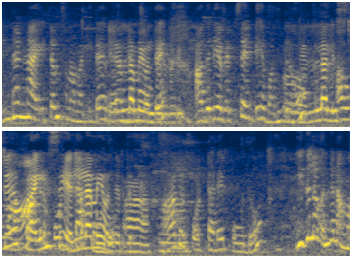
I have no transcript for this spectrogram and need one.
என்னென்ன ஐட்டம்ஸ் நம்ம கிட்ட இருக்கு எல்லாமே வந்து அதுலயே வெப்சைட்லயே வந்துடும் எல்லா லிஸ்ட்டு ப்ரைஸ் எல்லாமே வந்துடுது ஆர்டர் போட்டாலே போதும். இதுல வந்து நம்ம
